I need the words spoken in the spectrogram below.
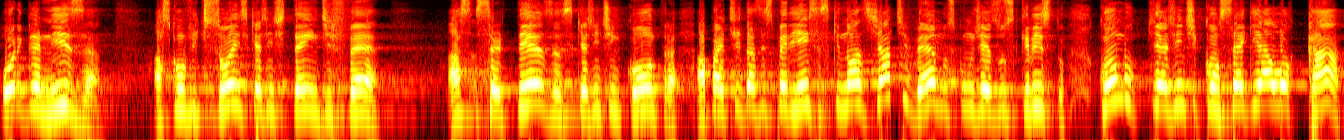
organiza as convicções que a gente tem de fé as certezas que a gente encontra a partir das experiências que nós já tivemos com Jesus Cristo, como que a gente consegue alocar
